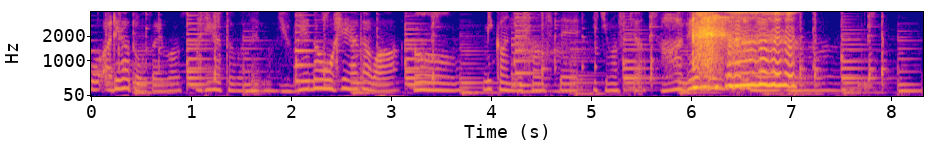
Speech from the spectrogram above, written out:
高ありがとうございます。ありがとうございます夢のお部屋だわ。うんみかん持参していきますじゃああーね本当ですね。うん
